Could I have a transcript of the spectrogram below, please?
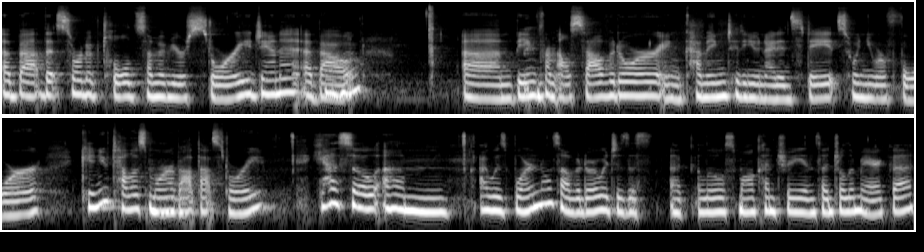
about that sort of told some of your story, Yaneth, about mm-hmm. um, being from El Salvador and coming to the United States when you were four. Can you tell us more mm-hmm. about that story? Yeah, so um, I was born in El Salvador, which is a, a, a little small country in Central America.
